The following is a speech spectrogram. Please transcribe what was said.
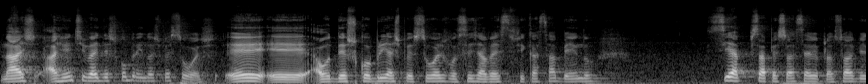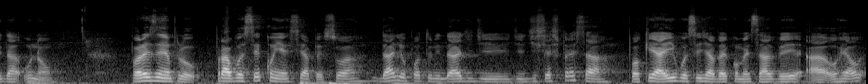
Mas a gente vai descobrindo as pessoas. E, e, ao descobrir as pessoas, você já vai ficar sabendo se a- essa pessoa serve para sua vida ou não. Por exemplo, para você conhecer a pessoa, dá-lhe oportunidade de, de, de se expressar, porque aí você já vai começar a ver a, o real,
